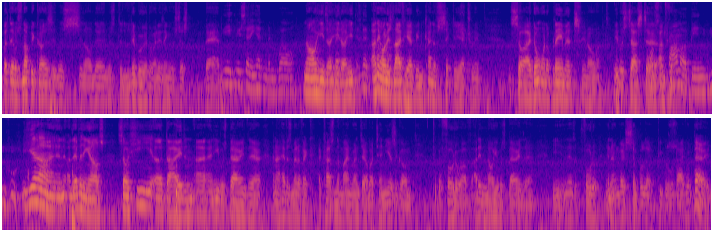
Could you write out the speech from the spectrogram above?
But it was not because it was, you know, that it was deliberate or anything. It was just bad. He, you said he hadn't been well. No, he So he he I think all his life he had been kind of sickly actually. So I don't want to blame it. You know, it was just uh, unfor- trauma being. Yeah, and, and everything else. So he uh, died, and uh, and he was buried there. And I have, as a matter of fact, a cousin of mine went there about ten years ago, and took a photo of. I didn't know he was buried there, he, there's a photo, you know, very simple. Uh, people who died were buried,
